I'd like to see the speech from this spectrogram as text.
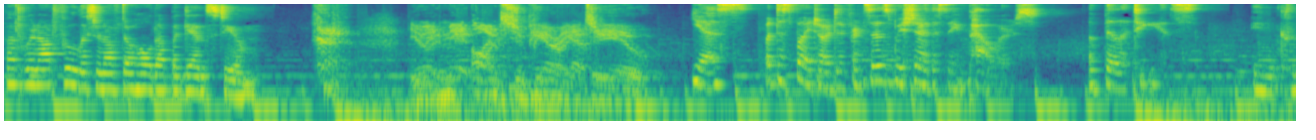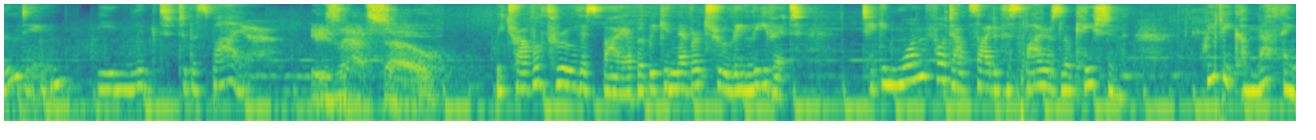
but we're not foolish enough to hold up against you. You admit I'm superior to you. Yes, but despite our differences, we share the same powers. Abilities. Including being linked to the spire. Is that so? We travel through the spire, but we can never truly leave it. Taking one foot outside of the spire's location, we become nothing.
